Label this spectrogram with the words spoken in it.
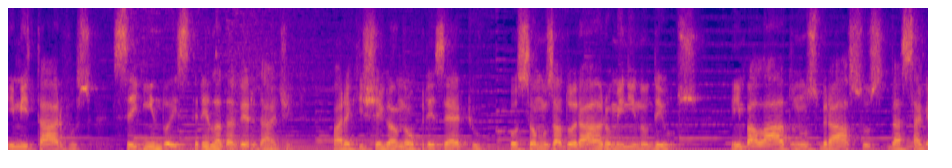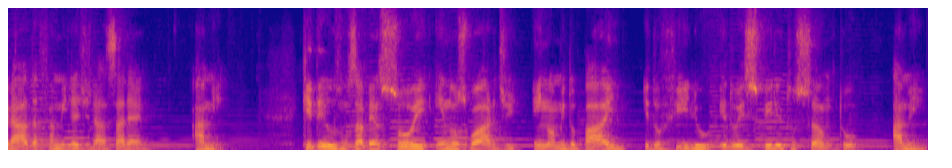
imitar-vos, seguindo a estrela da verdade, para que, chegando ao presépio, possamos adorar o menino Deus, embalado nos braços da Sagrada Família de Nazaré. Amém. Que Deus nos abençoe e nos guarde, em nome do Pai, e do Filho e do Espírito Santo. Amém.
